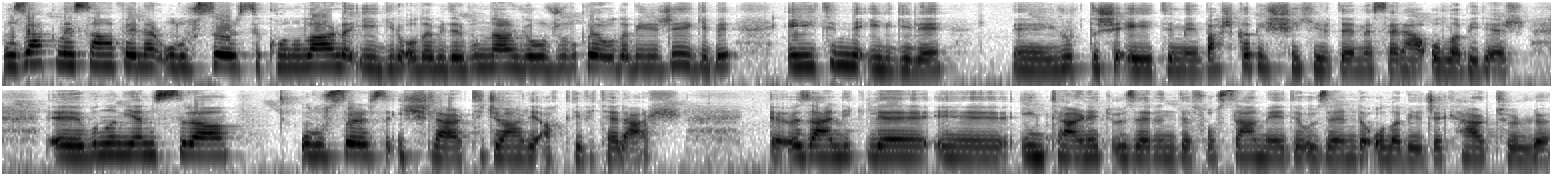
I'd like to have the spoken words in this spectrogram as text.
Uzak mesafeler, uluslararası konularla ilgili olabilir. Bunlar yolculuklar olabileceği gibi eğitimle ilgili e, yurt dışı eğitimi başka bir şehirde mesela olabilir. E, bunun yanı sıra uluslararası işler, ticari aktiviteler, özellikle e, internet üzerinde, sosyal medya üzerinde olabilecek her türlü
